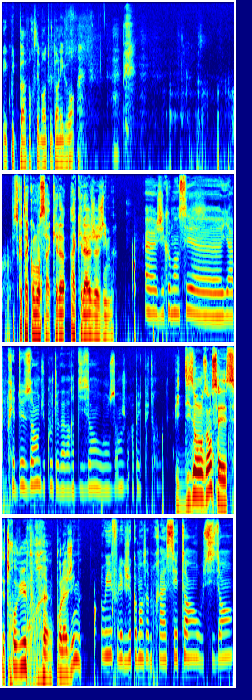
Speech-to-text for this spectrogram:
Écoute pas forcément tout le temps les grands. Parce que tu as commencé à quel, à quel âge la gym? Euh, J'ai commencé euh, il y a à peu près deux ans, du coup je devais avoir 10 ans ou 11 ans, je me rappelle plus trop. Puis 10 ans, 11 ans, c'est trop vieux pour, pour la gym? Oui, il fallait que je commence à peu près à 7 ans ou 6 ans.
